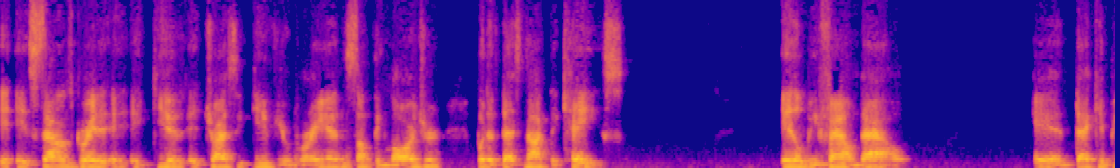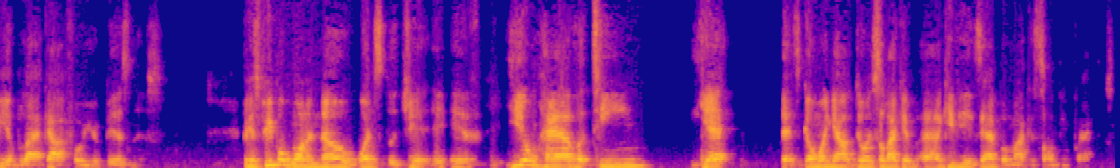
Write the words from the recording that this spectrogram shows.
It, it sounds great. It, it gives it tries to give your brand something larger. But if that's not the case it'll be found out. And that could be a black eye for your business because people want to know what's legit. If you don't have a team yet that's going out doing so, like if, I'll give you an example of my consulting practice.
